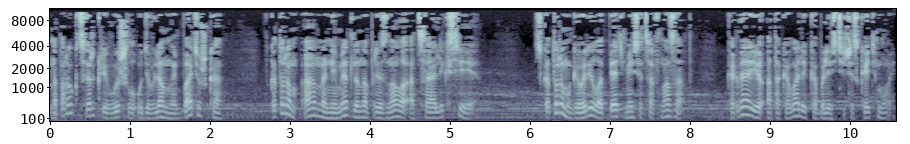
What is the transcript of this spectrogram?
На порог церкви вышел удивленный батюшка, в котором Анна немедленно признала отца Алексея, с которым говорила пять месяцев назад, когда ее атаковали каббалистической тьмой.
